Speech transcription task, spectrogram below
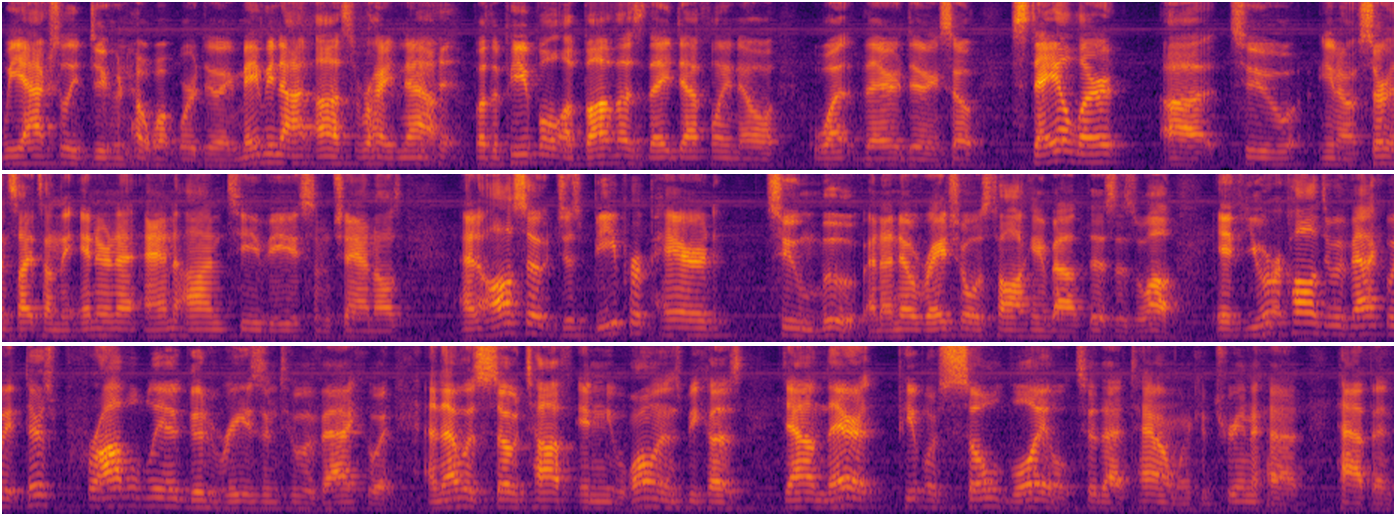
we actually do know what we're doing. Maybe not us right now, but the people above us, they definitely know what they're doing. So stay alert uh, to you know certain sites on the internet and on TV, some channels, and also just be prepared to move. And I know Rachel was talking about this as well. If you are called to evacuate, there's probably a good reason to evacuate. And that was so tough in New Orleans because down there, people are so loyal to that town when Katrina had happened.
